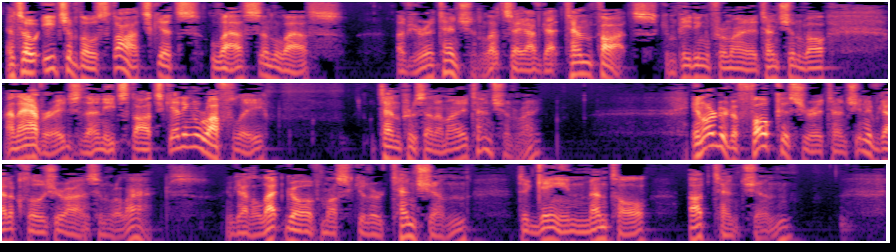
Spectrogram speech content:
And so each of those thoughts gets less and less of your attention. Let's say I've got 10 thoughts competing for my attention. Well, on average, then each thought's getting roughly 10% of my attention, right? In order to focus your attention, you've got to close your eyes and relax. You've got to let go of muscular tension to gain mental attention.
